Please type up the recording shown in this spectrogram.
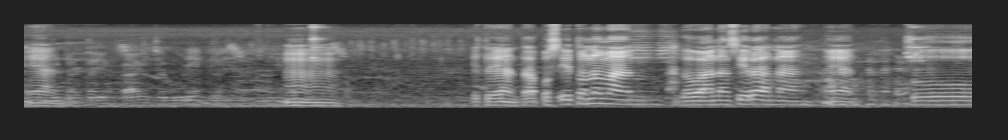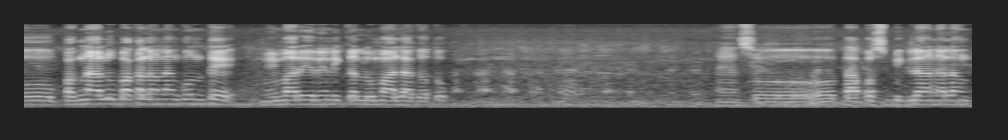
Ayan. May bantay yung kain sa gulong. Mm Ito yan. Tapos ito naman, gawa ng sira na. Ayan. So, pag naluba ka lang ng konti, may maririnig kang lumalagatok. Ayan. So, tapos bigla na lang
